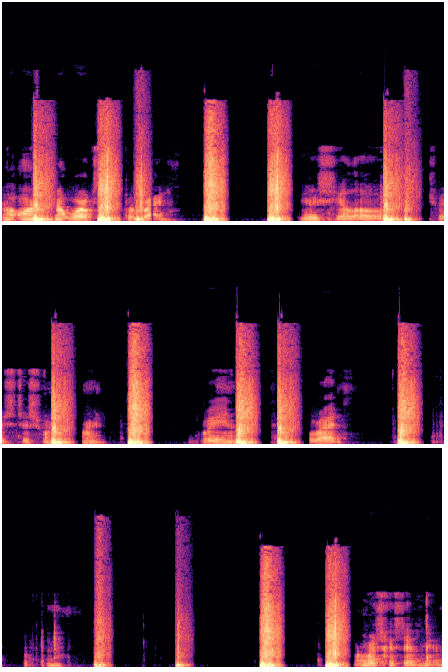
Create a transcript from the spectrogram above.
No, orange not work, so put red. Here's yellow. Switch this one to. Green. Red. Oh, let's get save here.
